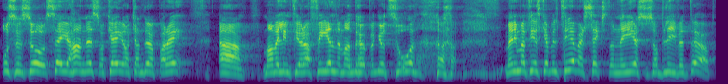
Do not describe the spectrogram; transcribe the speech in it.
Och sen så säger Johannes, okej okay, jag kan döpa dig. Uh, man vill inte göra fel när man döper Guds son. Men i Matteus kapitel 3, vers 16, när Jesus har blivit döpt,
